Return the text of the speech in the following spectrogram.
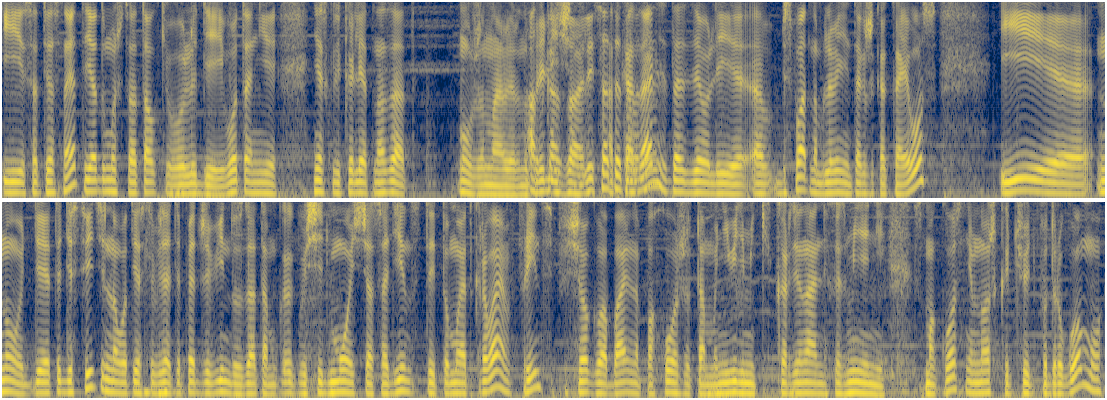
И, соответственно, это, я думаю, что отталкивало людей. И вот они несколько лет назад ну, уже, наверное, Отказались прилично. от этого, Отказались, да, сделали э, бесплатное обновление так же, как iOS. И, ну, это действительно, вот если взять, опять же, Windows, да, там, как бы седьмой, сейчас одиннадцатый, то мы открываем, в принципе, все глобально похоже, там, мы не видим никаких кардинальных изменений. С macOS немножко чуть по-другому.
